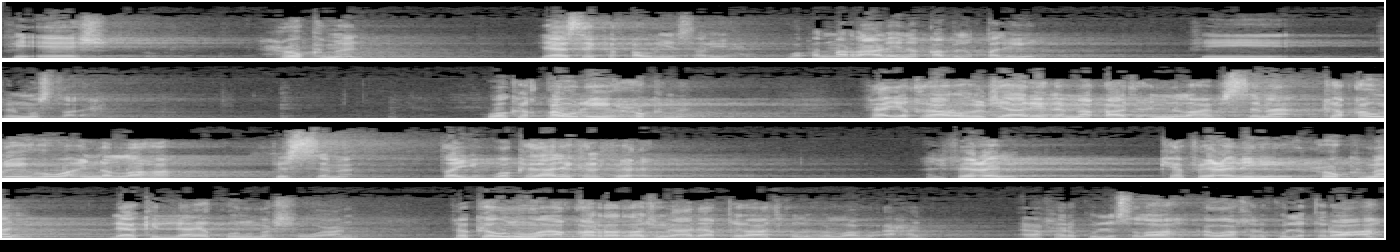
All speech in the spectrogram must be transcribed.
في إيش؟ حكما. ليس كقوله صريحا. وقد مر علينا قبل قليل في في المصطلح. هو كقوله حكما. فإقراره الجارية لما قالت إن الله في السماء كقوله هو إن الله في السماء. طيب وكذلك الفعل. الفعل كفعله حكما لكن لا يكون مشروعا. فكونه أقر الرجل على قراءة قل هو الله أحد آخر كل صلاة أو آخر كل قراءة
